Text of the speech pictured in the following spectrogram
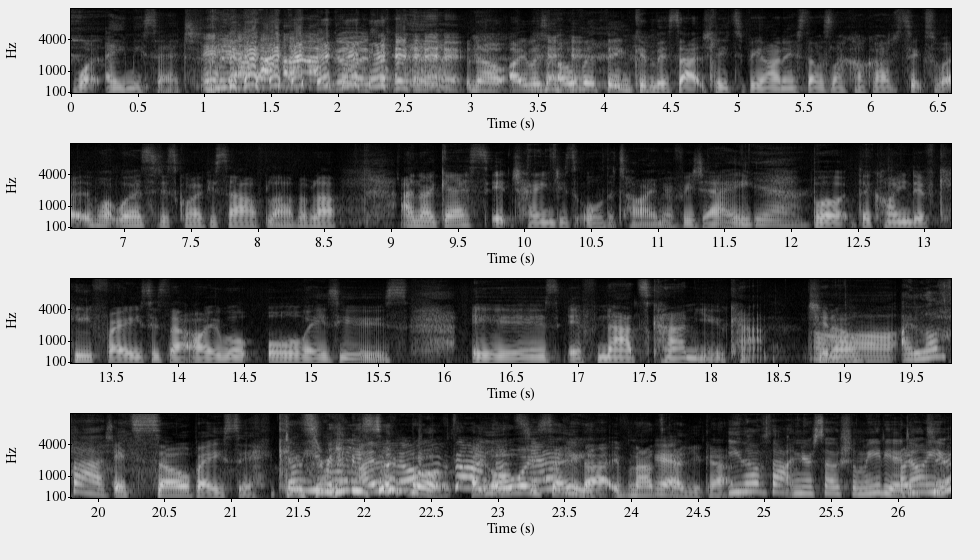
What Amy said. Good. No, I was overthinking this actually, to be honest. I was like, oh God, six words, what words to describe yourself, blah, blah, blah. And I guess it changes all the time, every day. Yeah. But the kind of key phrases that I will always use is if Nads can, you can. Do you know? Aw, I love that. It's so basic. Don't it's you- really I simple. love that, I that's always say that. If not, Yeah. can, you can. you have that on your social media, I don't you?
